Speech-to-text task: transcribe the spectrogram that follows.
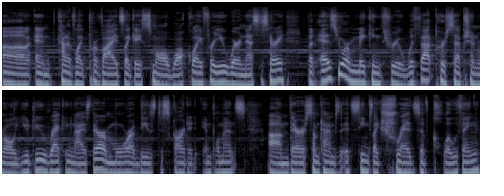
uh, and kind of like provides like a small walkway for you where necessary. But as you are making through with that perception roll, you do recognize there are more of these discarded implements. Um, there are sometimes it seems like shreds of clothing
